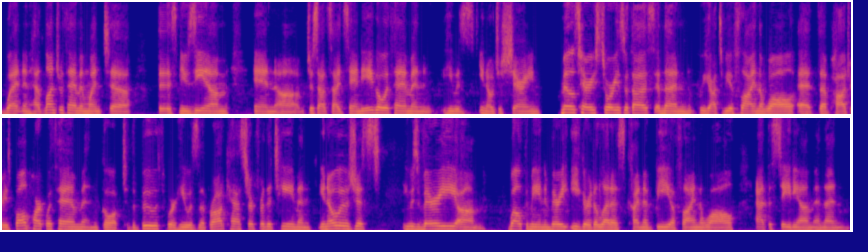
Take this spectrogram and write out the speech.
went and had lunch with him and went to this museum in um, just outside San Diego with him, and he was, you know, just sharing military stories with us. And then we got to be a fly in the wall at the Padres ballpark with him and go up to the booth where he was the broadcaster for the team. And, you know, it was just, he was very um, welcoming and very eager to let us kind of be a fly in the wall at the stadium and then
